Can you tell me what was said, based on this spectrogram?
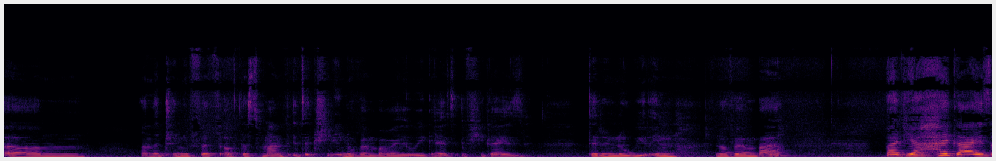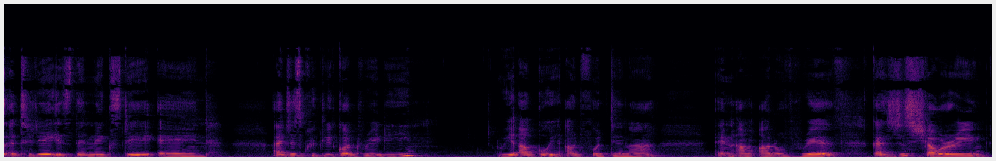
um on the 25th of this month. It's actually november by the way guys if you guys didn't know we're in november. But yeah hi guys. Today is the next day and i just quickly got ready. We are going out for dinner and i'm out of breath. Guys just showering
